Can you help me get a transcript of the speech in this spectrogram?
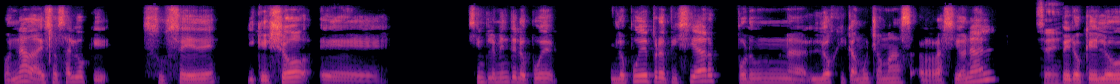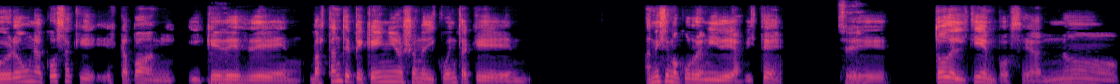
con nada, eso es algo que sucede y que yo eh, simplemente lo pude, lo pude propiciar por una lógica mucho más racional, pero que logró una cosa que escapaba a mí y que desde bastante pequeño yo me di cuenta que a mí se me ocurren ideas, ¿viste? Eh, todo el tiempo, o sea, no...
